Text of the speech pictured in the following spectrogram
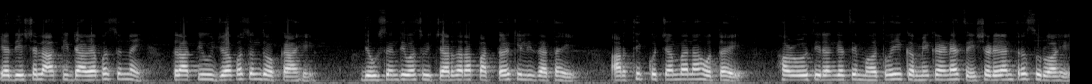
या देशाला अति डाव्यापासून नाही तर अति उजव्यापासून धोका आहे. दिवसेंदिवस विचारधारा पातळ केली जात आहे. आर्थिक कुचंबना होत आहे. हळूहळू तिरंग्याचे महत्त्वही कमी करण्याचे षडयंत्र सुरू आहे.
